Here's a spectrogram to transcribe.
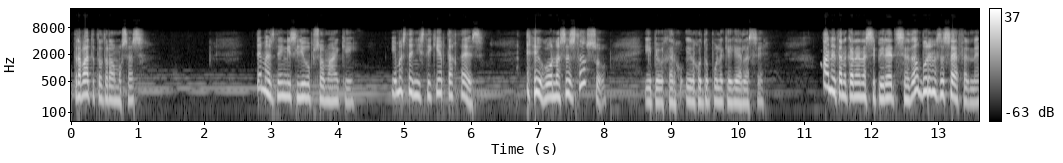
Τραβάτε το δρόμο σας. Δεν μας δίνεις λίγο ψωμάκι. Είμαστε νηστικοί από τα χθες. Εγώ να σας δώσω, είπε η Ερχοντοπούλα και γέλασε. Αν ήταν κανένας υπηρέτης εδώ, μπορεί να σας έφερνε.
